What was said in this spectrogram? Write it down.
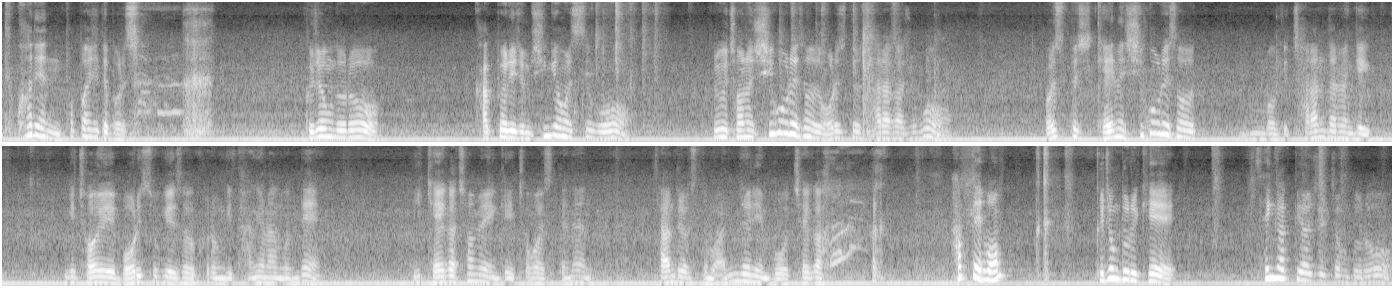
특화된 텃밭이 돼 버렸어 그 정도로 각별히 좀 신경을 쓰고 그리고 저는 시골에서 어렸을 때 자라가지고 어렸을 때 시- 개는 시골에서 뭐 이렇게 자란다는 게 이게 저의 머릿속에서 그런 게 당연한 건데 이 개가 처음에 이렇게 저거 했을 때는 사람들이 봤을 때 완전히 뭐 제가 학대범 그 정도로 이렇게 생각되어질 정도로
